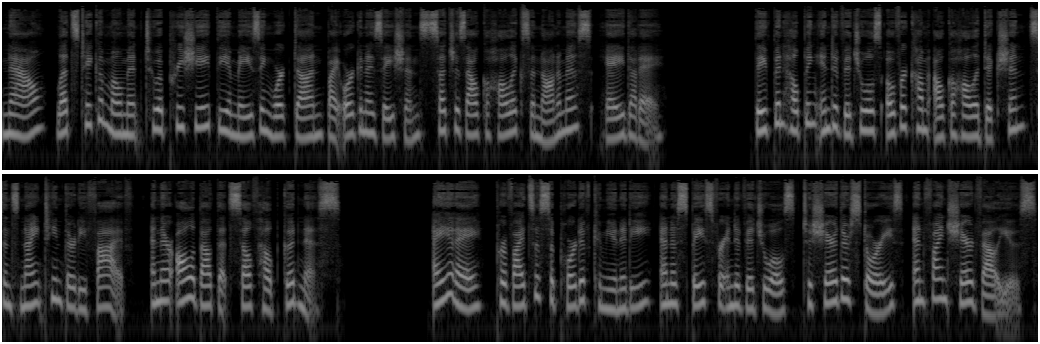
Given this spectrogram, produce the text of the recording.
Now, let's take a moment to appreciate the amazing work done by organizations such as Alcoholics Anonymous, A.A. They've been helping individuals overcome alcohol addiction since 1935, and they're all about that self help goodness. A&A provides a supportive community and a space for individuals to share their stories and find shared values.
